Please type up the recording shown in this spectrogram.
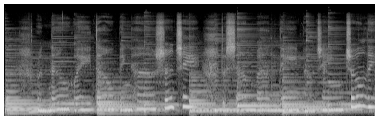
若能回到冰河时期，多想把你抱进竹林，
